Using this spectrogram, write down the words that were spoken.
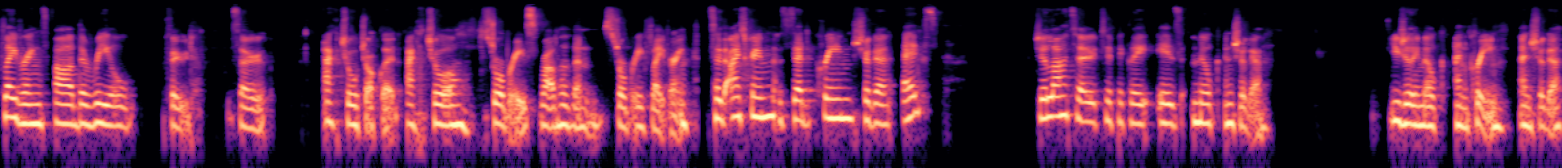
flavorings are the real food. So actual chocolate, actual strawberries rather than strawberry flavoring. So the ice cream said cream, sugar, eggs. Gelato typically is milk and sugar, usually milk and cream and sugar,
